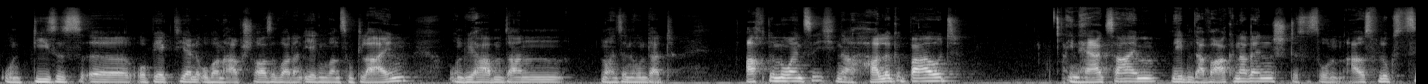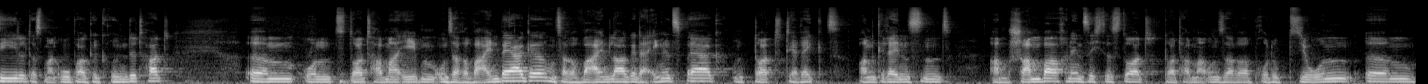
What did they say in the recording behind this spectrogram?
Und dieses äh, Objekt hier in der Obernhauptstraße war dann irgendwann zu klein. Und wir haben dann 1998 eine Halle gebaut in Herxheim neben der Wagner-Rentsch. Das ist so ein Ausflugsziel, das mein Opa gegründet hat. Ähm, und dort haben wir eben unsere Weinberge, unsere Weinlage der Engelsberg und dort direkt angrenzend am Schambach nennt sich das dort. Dort haben wir unsere Produktion ähm,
